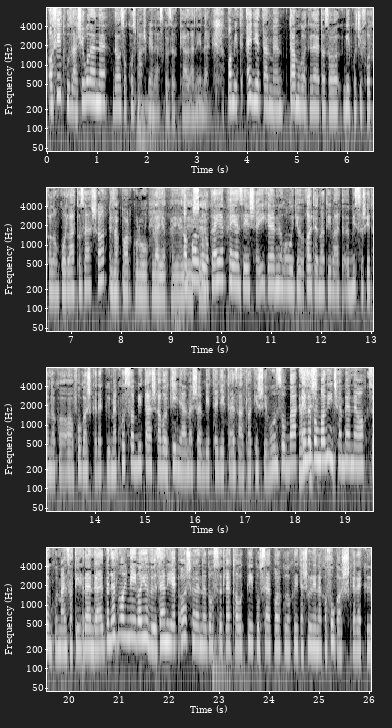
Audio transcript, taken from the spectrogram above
A széthúzás jó lenne, de azokhoz másmilyen eszközök kellenének. Amit egyértelműen támogatni lehet, az a gépkocsi forgalom korlátozása. Ez a parkoló lejjebb helyezése. A parkolók lejjebb helyezése, igen, hogy alternatívát biztosítanak a, a fogaskerekű meghosszabbításával, kényelmesebbé tegyék, te ezáltal kisé vonzóbbá. Ezt Ez azonban nincsen benne az önkormányzati rendeletben. Ez majd még a jövő zeniek. Az se lenne rossz ötlet, ha ott P parkolók létesülnének a fogaskerekű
